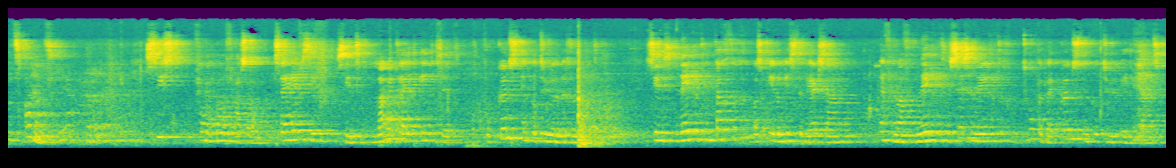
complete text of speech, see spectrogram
Wat spannend. Sies van Hoofdvastdonk. Zij heeft zich sinds lange tijd ingezet voor kunst en cultuur in de gemeente. Sinds 1980 was keramiste werkzaam en vanaf 1996 betrokken bij kunst- en cultuureducatie.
